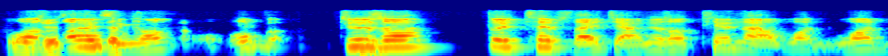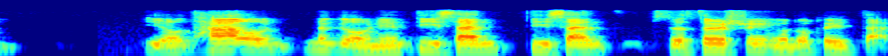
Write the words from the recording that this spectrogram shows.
我觉得 我我本就是说对 Tips 来讲，就是说天哪，我我有他，我那个我连第三第三。是 third string 我都可以打，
